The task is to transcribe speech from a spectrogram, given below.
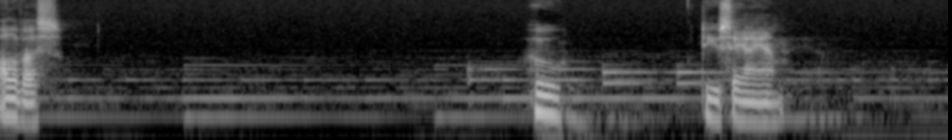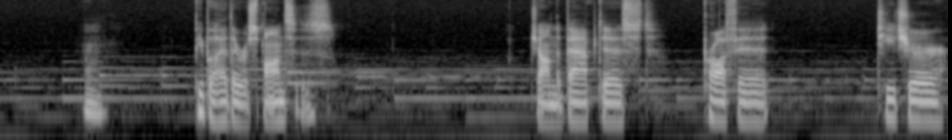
all of us, Who do you say I am? Hmm. People had their responses John the Baptist, prophet, teacher.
